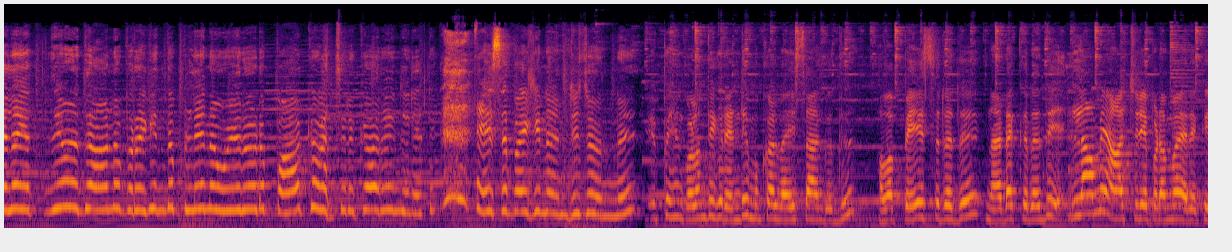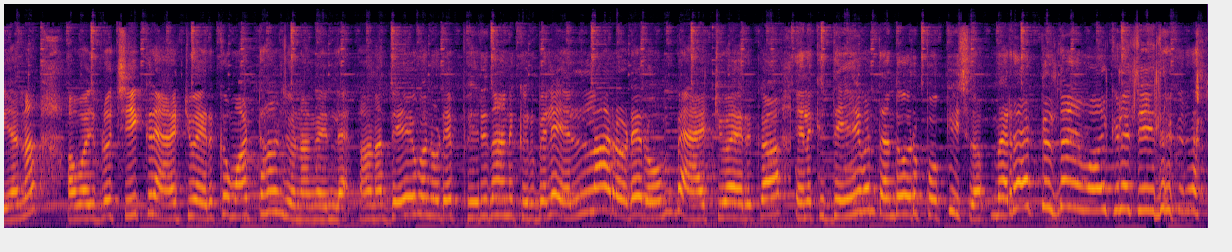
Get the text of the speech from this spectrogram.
ஏன்னா எத்தனையோ தான ஆன பிறகு இந்த பிள்ளைய நான் உயிரோட பார்க்க வச்சிருக்காருன்னு சொல்லிட்டு ஏசப்பாய்க்கு நன்றி சொன்னேன். இப்போ என் குழந்தைக்கு ரெண்டே முக்கால் வயசாகுது. அவள் பேசுறது நடக்கிறது எல்லாமே ஆச்சரியப்படமா இருக்கு. ஏன்னா அவள் இவ்வளோ சீக்கிரம் ஆக்டிவாக இருக்க மாட்டான்னு சொன்னாங்க. இல்லை ஆனால் தேவனுடைய பெரிதான கிருபையில எல்லாரோட ரொம்ப ஆக்டிவாக இருக்கா. எனக்கு தேவன் தந்த ஒரு பொக்கிஷம். மெராக்கிள் தான் என் வாழ்க்கையில் செய்திருக்கிறார்.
